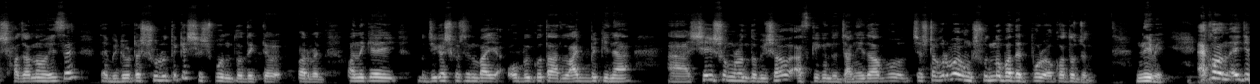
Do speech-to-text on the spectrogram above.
সাজানো হয়েছে। তাই ভিডিওটা শুরু থেকে শেষ পর্যন্ত দেখতে পারবেন। অনেকেই জিজ্ঞেস করছেন ভাই অভিজ্ঞতা লাগবে কিনা? আহ, সেই সংক্রান্ত বিষয় আজকে কিন্তু জানিয়ে দেওয়ার চেষ্টা করব এবং শূন্যপদের কতজন নেবে। এখন এই যে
